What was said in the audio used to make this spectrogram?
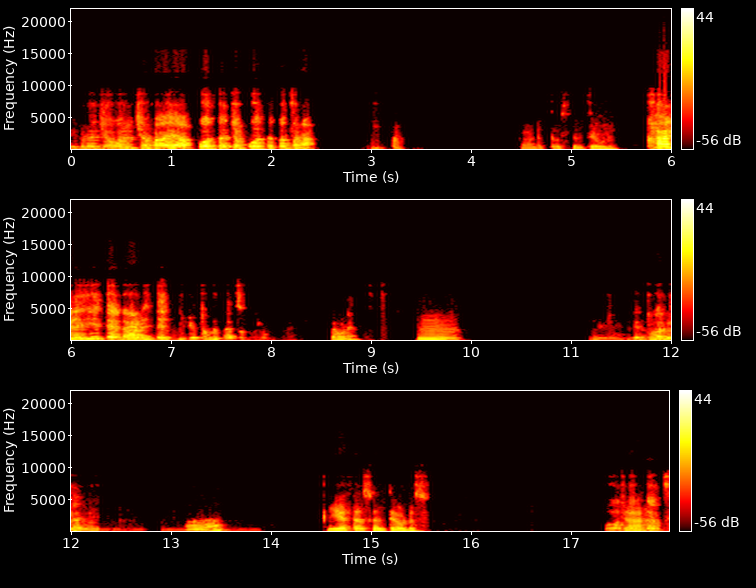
तिकडच्या वरच्या बाया पोताच्या पोत कचरा काढत असेल तेवढं खाली येते गाडी ते तिथून गच भरून. हा. येत असेल तेवढंच पोतं चार. गच,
